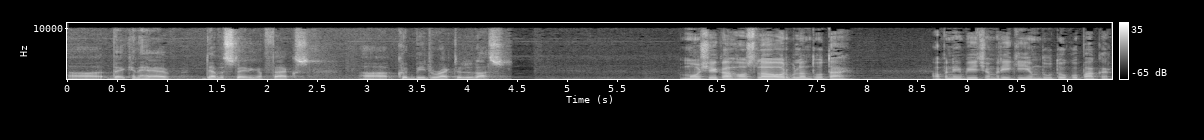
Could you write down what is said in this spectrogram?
uh, that can have devastating effects uh, could be directed at us. मोशे का हौसला और बुलंद होता है अपने बीच अमरीकी यमदूतों को पाकर।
